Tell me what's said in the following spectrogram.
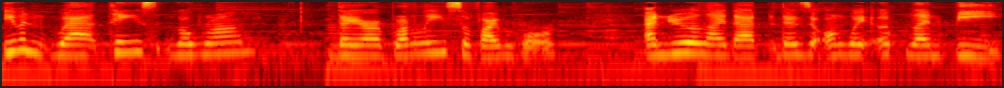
even where things go wrong, they are broadly survivable, and you realize that there's the only way up plan B,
